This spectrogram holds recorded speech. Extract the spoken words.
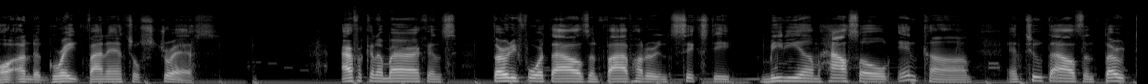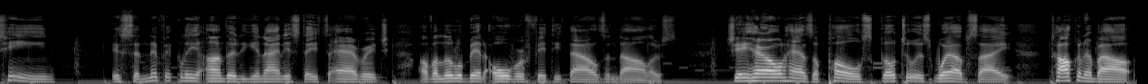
are under great financial stress. African Americans' 34,560 medium household income in 2013 is significantly under the United States average of a little bit over $50,000. Jay Harold has a post, go to his website, talking about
